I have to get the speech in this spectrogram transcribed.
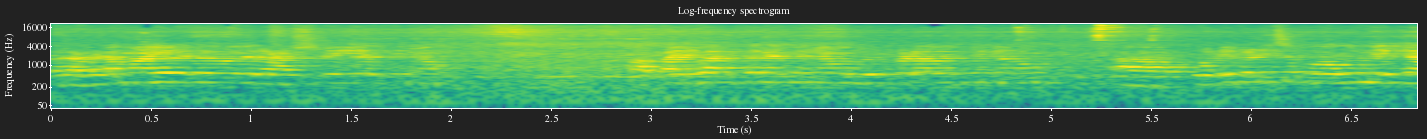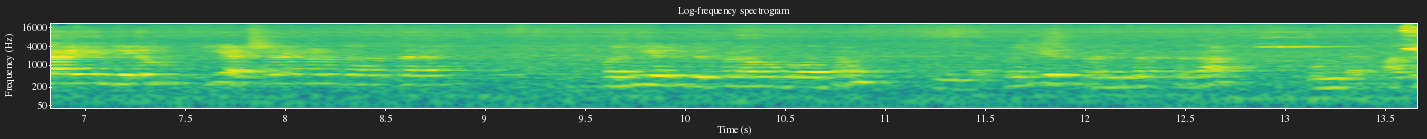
പ്രകടമായ ഒരു രാഷ്ട്രീയത്തിനോ പരിവർത്തനത്തിനോ ആ, പൊടിപിടിച്ചു പോകുന്നില്ല എങ്കിലും ഈ അക്ഷരങ്ങൾക്കകത്ത് വലിയൊരു വിപ്ലവ ബോധം ഉണ്ട്. വലിയൊരു പ്രതിബദ്ധത ഉണ്ട്. അത്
